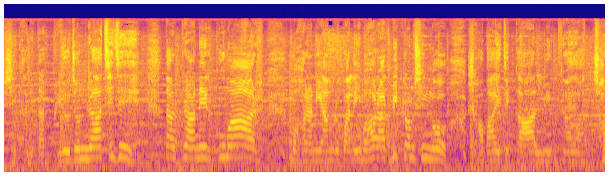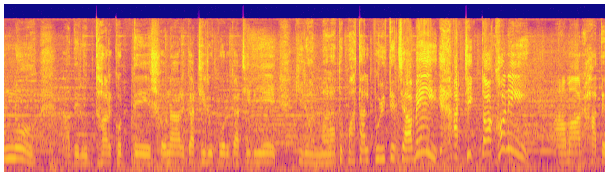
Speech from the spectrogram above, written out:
সেখানে তার প্রিয়জনরা আছে যে, তার প্রাণের কুমার মহারানী আম্রপালি, মহারাজ বিক্রম সিংহ, সবাই যে কাল নিদ্রায় আচ্ছন্ন, তাদের উদ্ধার করতে সোনার কাঠির উপর কাঠি নিয়ে কিরণমালা তো পাতালপুরিতে যাবেই, আর ঠিক তখনই আমার হাতে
